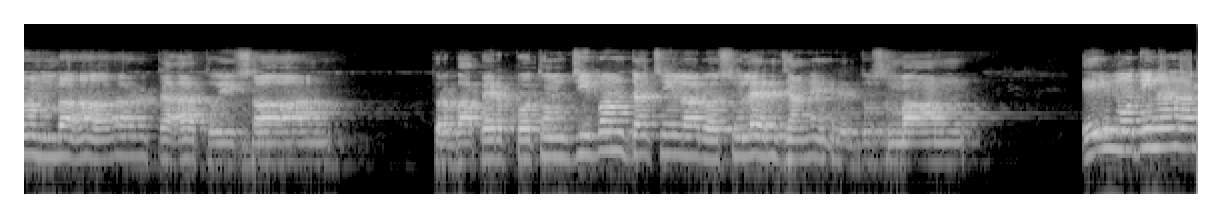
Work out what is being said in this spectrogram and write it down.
নম্বরটা তুই সন তোর বাপের প্রথম জীবনটা ছিল রসুলের জানের দুশ্মন। এই মদিনার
